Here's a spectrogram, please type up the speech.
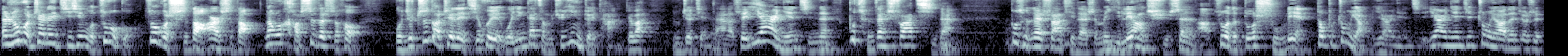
但如果这类题型我做过，做过十道、二十道，那我考试的时候我就知道这类题会我应该怎么去应对它，对吧？那么就简单了。所以一二年级呢，不存在刷题的，不存在刷题的，什么以量取胜啊，做的多熟练都不重要。一二年级，一二年级重要的就是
